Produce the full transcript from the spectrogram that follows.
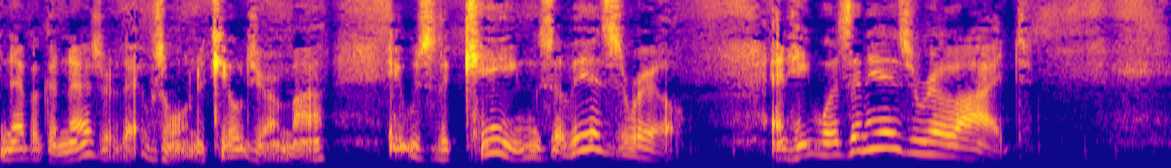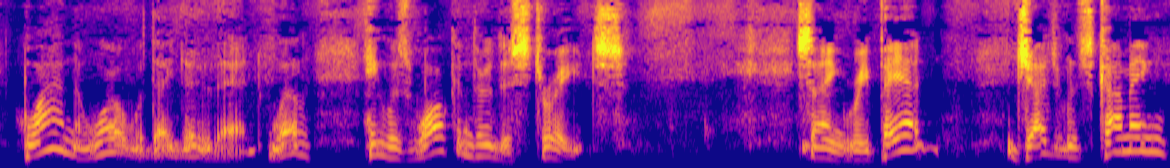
Nebuchadnezzar that was wanting to kill Jeremiah. It was the kings of Israel. And he was an Israelite. Why in the world would they do that? Well, he was walking through the streets saying, repent, judgment's coming,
